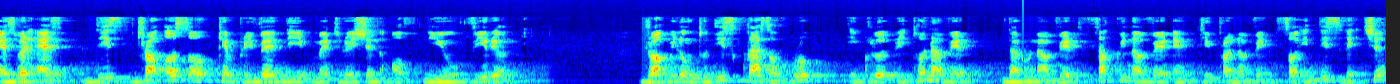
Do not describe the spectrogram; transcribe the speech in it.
as well as this drug also can prevent the maturation of new virion. Drug belong to this class of group include ritonavir, darunavir, saquinavir and tipranavir. So in this lecture,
